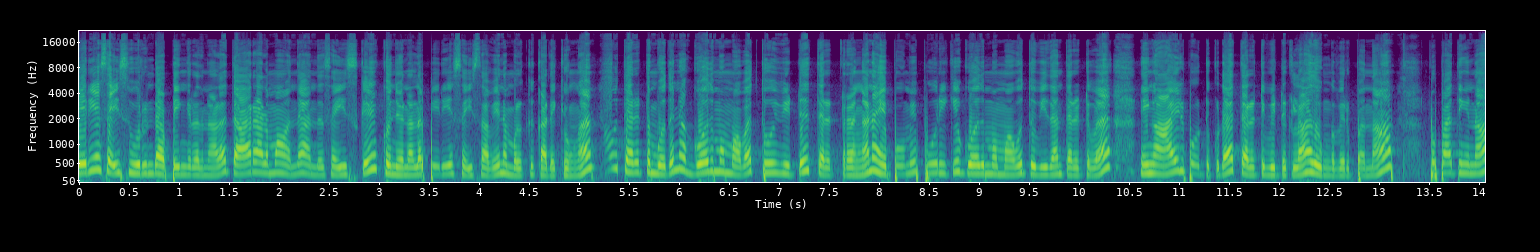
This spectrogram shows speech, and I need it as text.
பெரிய சைஸ் உருண்டை அப்படிங்கிறதுனால தாராளமாக வந்து அந்த சைஸ்க்கு கொஞ்சம் நல்ல பெரிய சைஸ் சைஸாகவே நம்மளுக்கு கிடைக்குங்க. மாவு திரட்டும் போது நான் கோதுமை மாவை தூவிட்டு திரட்டுறேங்க. நான் எப்போவுமே பூரிக்கு கோதுமை மாவு தூவி தான் திரட்டுவேன். நீங்கள் ஆயில் போட்டு கூட திரட்டி விட்டுக்கலாம். அது உங்கள் விருப்பம் தான். இப்போ பார்த்தீங்கன்னா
